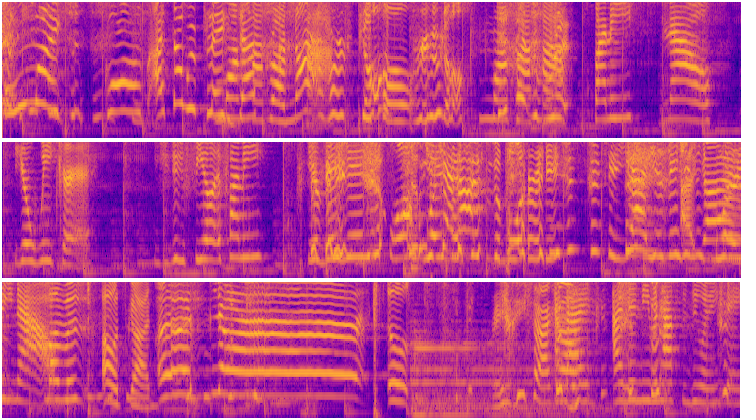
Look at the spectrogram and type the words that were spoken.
oh my gold! I thought we were playing Death Run, not hurt people. Brutal. This is Mwahaha. funny. Now you're weaker. Do you feel it, funny? Your vision. Well, You my cannot- vision's blurry. yeah, your vision I is blurry it. now. My vision. Oh, it's gone. Uh, really, Taco? And I, I didn't even have to do anything.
